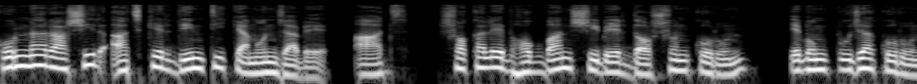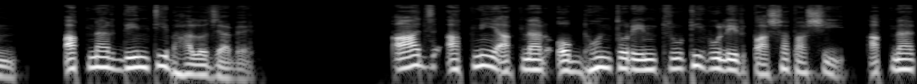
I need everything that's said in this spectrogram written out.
কন্যা রাশির আজকের দিনটি কেমন যাবে? আজ সকালে ভগবান শিবের দর্শন করুন এবং পূজা করুন, আপনার দিনটি ভালো যাবে। আজ আপনি আপনার অভ্যন্তরীণ ত্রুটিগুলির পাশাপাশি আপনার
